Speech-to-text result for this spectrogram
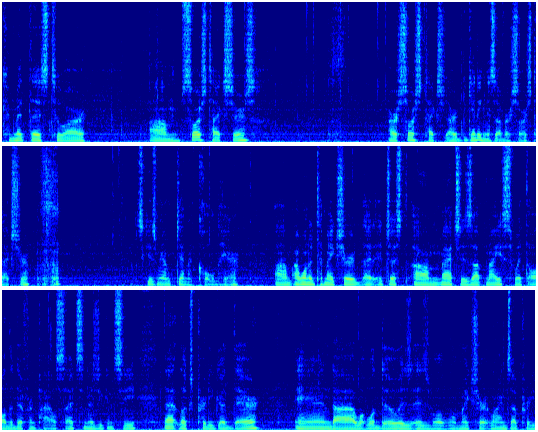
commit this to our um, source textures, our source texture, our beginnings of our source texture. Excuse me, I'm getting a cold here. Um, I wanted to make sure that it just um, matches up nice with all the different tile sets, and as you can see, that looks pretty good there. And uh, what we'll do is, is we'll, we'll make sure it lines up pretty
